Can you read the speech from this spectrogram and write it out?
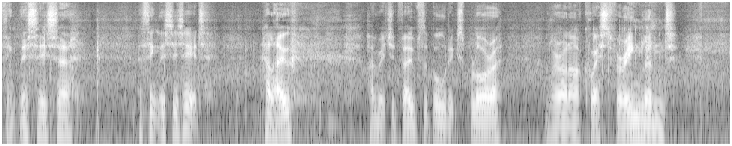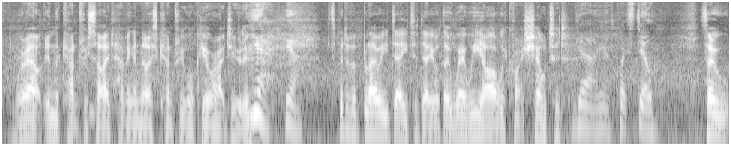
think this is. Uh, I think this is it. Hello, I'm Richard Vobes, the Bald Explorer. We're on our quest for England. We're out in the countryside having a nice country walk. You all right, Julia? Yeah, yeah, It's a bit of a blowy day today, although where we are, we're quite sheltered. yeah, yeah. It's quite still. So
